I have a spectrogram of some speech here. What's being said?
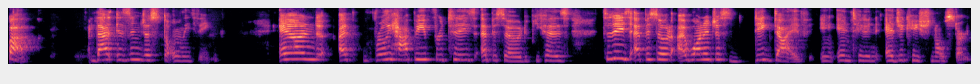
But that isn't just the only thing. And I'm really happy for today's episode because today's episode, I want to just dig dive in, into an educational start.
